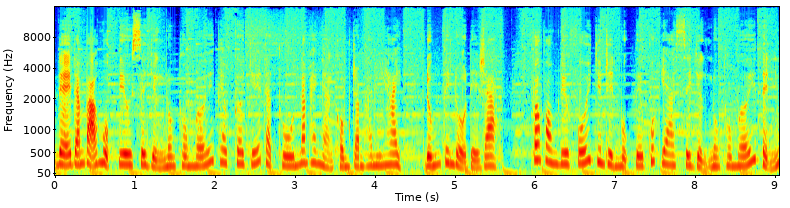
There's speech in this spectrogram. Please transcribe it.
để đảm bảo mục tiêu xây dựng nông thôn mới theo cơ chế đặc thù năm 2022 đúng tiến độ đề ra, Văn phòng điều phối chương trình mục tiêu quốc gia xây dựng nông thôn mới tỉnh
